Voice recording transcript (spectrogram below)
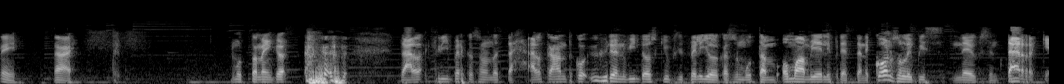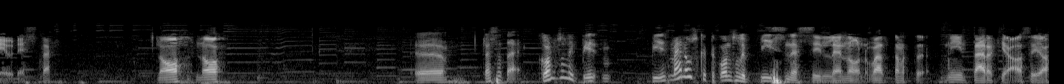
Niin, näin. Mutta niinkö... Täällä Greenberg on sanonut, että älkää antako yhden Windows 10 pelioikaisun muuttaa omaa mielipidettäni konsolibisneyksen tärkeydestä. No, no. Öö, tässä tää konsoli... Mä en usko, että konsolibisnes silleen on välttämättä niin tärkeä asia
